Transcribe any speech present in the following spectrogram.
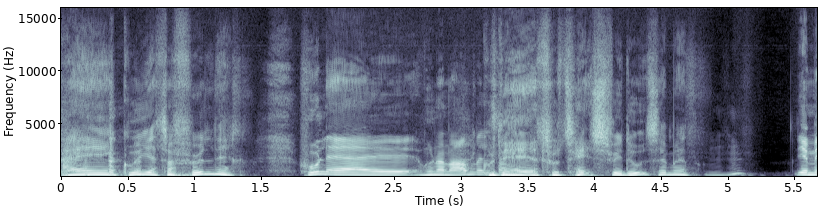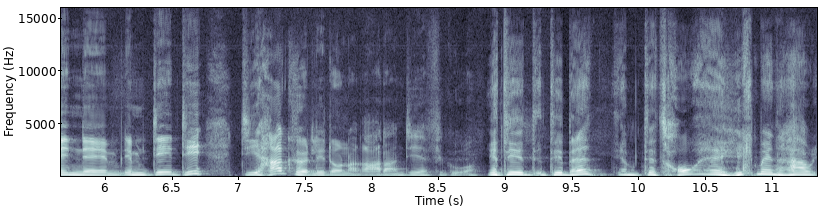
Ej, gud, ja, selvfølgelig. Hun er, øh, hun er meget med Gud, det har jeg totalt svedt ud, simpelthen. Jamen, øh, jamen det det. De har kørt lidt under radaren, de her figurer. Ja, det, det er hvad? Jamen, der tror jeg, at Hickman har,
